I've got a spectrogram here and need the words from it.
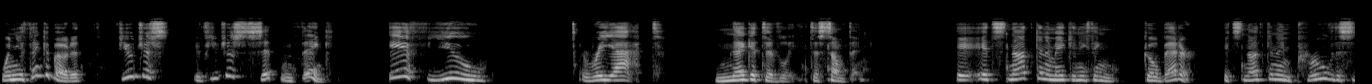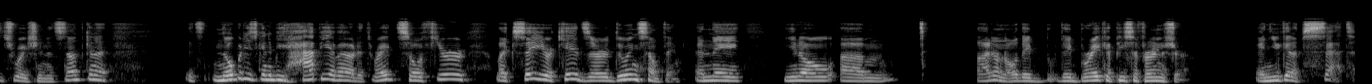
when you think about it if you just if you just sit and think if you react negatively to something it's not going to make anything go better. It's not going to improve the situation. It's not going to it's nobody's going to be happy about it right? So if you're like say your kids are doing something and they you know um I don't know they they break a piece of furniture and you get upset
